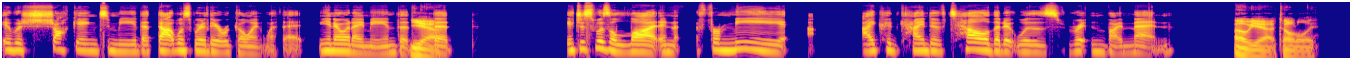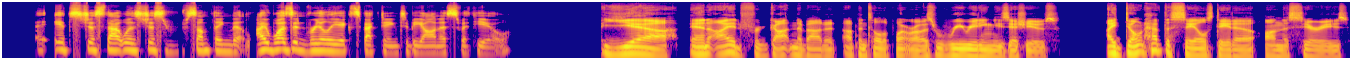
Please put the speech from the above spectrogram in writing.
it was shocking to me that that was where they were going with it. You know what I mean? That Yeah. that it just was a lot and for me I- I could kind of tell that it was written by men. Oh yeah, totally. It's just that was just something that I wasn't really expecting to be honest with you. Yeah, and I had forgotten about it up until the point where I was rereading these issues. I don't have the sales data on the series.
